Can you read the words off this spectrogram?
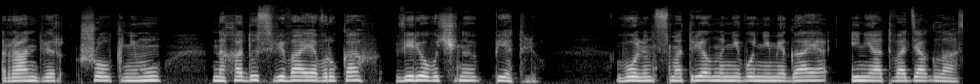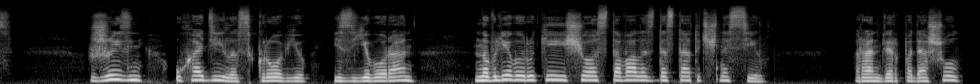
Рандвер шел к нему, на ходу свивая в руках веревочную петлю. Волюн смотрел на него, не мигая и не отводя глаз. Жизнь уходила с кровью из его ран, но в левой руке еще оставалось достаточно сил. Ранвер подошел,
